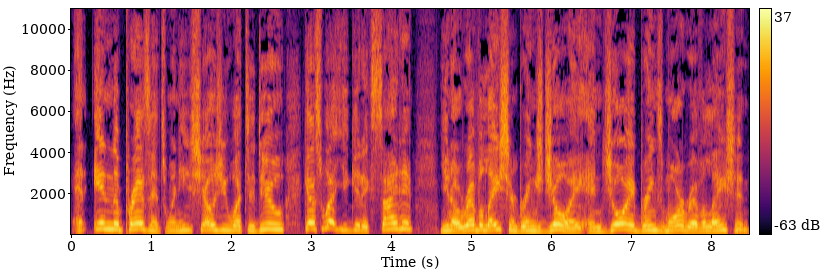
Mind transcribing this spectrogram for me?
And in the presence, when He shows you what to do, guess what? You get excited. You know, revelation brings joy and joy brings more revelation.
